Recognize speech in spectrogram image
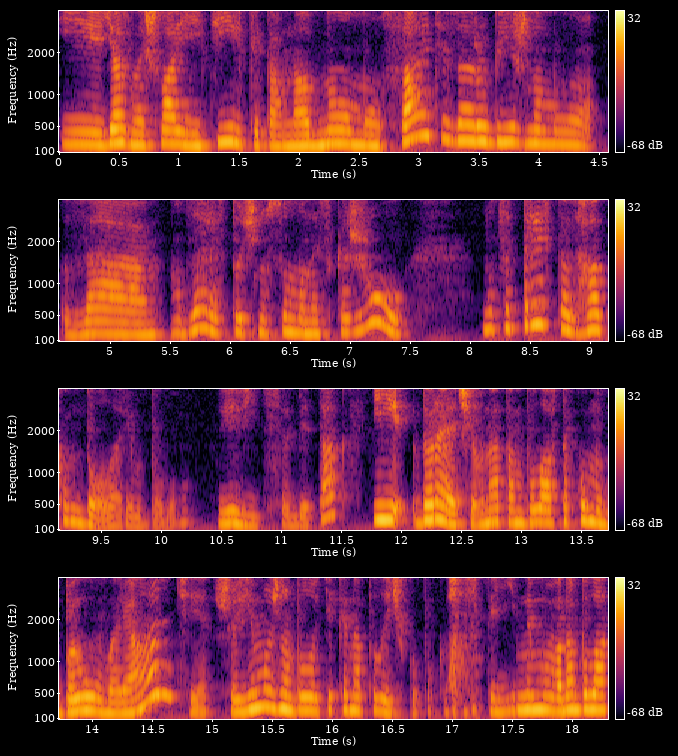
І я знайшла її тільки там на одному сайті зарубіжному. За от зараз точну суму не скажу. Ну, це 300 з гаком доларів було. Уявіть собі, так? І, до речі, вона там була в такому БУ варіанті, що її можна було тільки на поличку покласти. Її не, вона була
